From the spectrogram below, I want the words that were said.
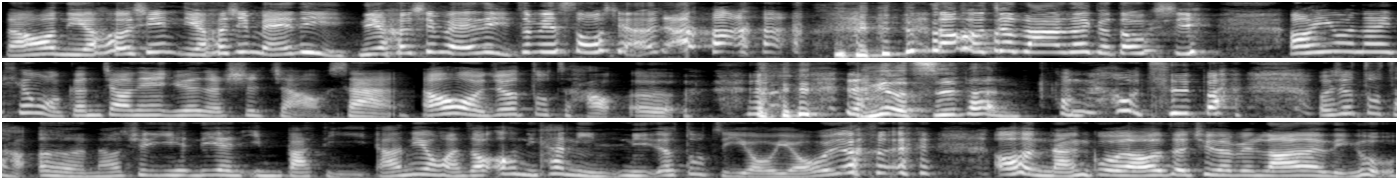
然后你的核心，你的核心没力，你的核心没力，这边收起来，然后就拉那个东西。然后因为那一天我跟教练约的是早上，然后我就肚子好饿，你没有吃饭？我没有吃饭，我就肚子好饿，然后去练练 InBody，然后练完之后，哦，你看你你的肚子有油，我就哦很难过，然后再去那边拉那个灵壶，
